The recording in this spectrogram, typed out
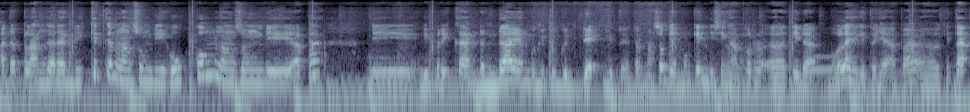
ada pelanggaran dikit kan langsung dihukum langsung di apa di, diberikan denda yang begitu gede gitu ya. Termasuk ya mungkin di Singapura uh, tidak boleh gitu ya apa uh, kita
